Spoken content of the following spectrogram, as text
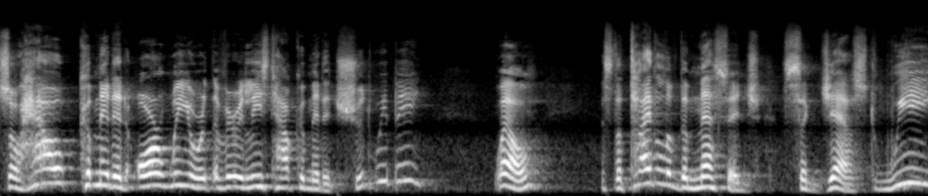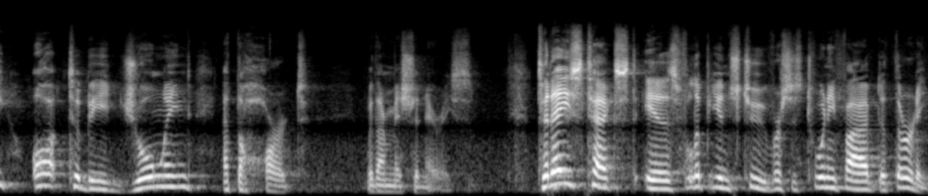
So, how committed are we, or at the very least, how committed should we be? Well, as the title of the message suggests, we ought to be joined at the heart with our missionaries. Today's text is Philippians 2, verses 25 to 30.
